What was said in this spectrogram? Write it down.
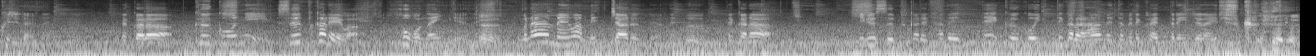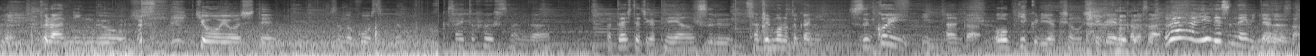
9時だよねだから空港にスープカレーはほぼないんだよね、うん。ラーメンはめっちゃあるんだよね、うん。だから昼スープカレー食べて空港行ってからラーメン食べて帰ったらいいんじゃないですか。プランニングを。強要してそのコースになった斉藤夫婦さんが私たちが提案する食べ物とかにすごいいなんか大きくリアクションしてくれるからさ「うわーいいですね」みたいなさ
